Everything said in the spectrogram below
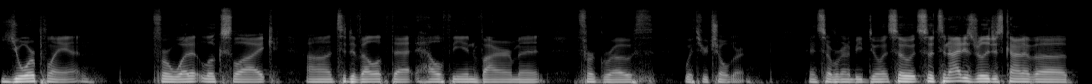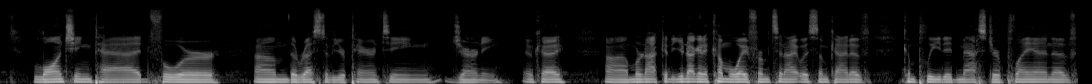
your plan for what it looks like uh, to develop that healthy environment for growth with your children. And so we're going to be doing so. So tonight is really just kind of a launching pad for um, the rest of your parenting journey. Okay, um, we're not gonna. You're not to come away from tonight with some kind of completed master plan of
